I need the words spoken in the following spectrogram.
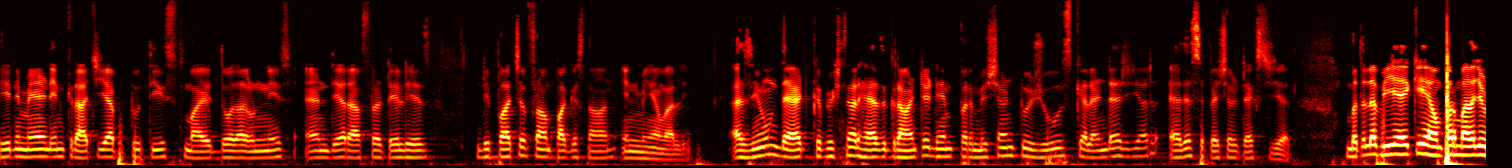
he remained in Karachi up to تیس مارچ دو ہزار انیس and thereafter till his departure from Pakistan in Mianwali. Assume that Commissioner has granted him permission to use calendar year as a special tax year. مطلب یہ ہے کہ ہم پر ہمارا جو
